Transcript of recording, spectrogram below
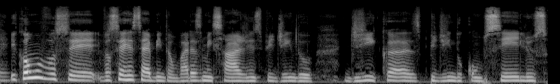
é. E como você, você recebe, então, várias mensagens pedindo dicas, pedindo conselhos.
